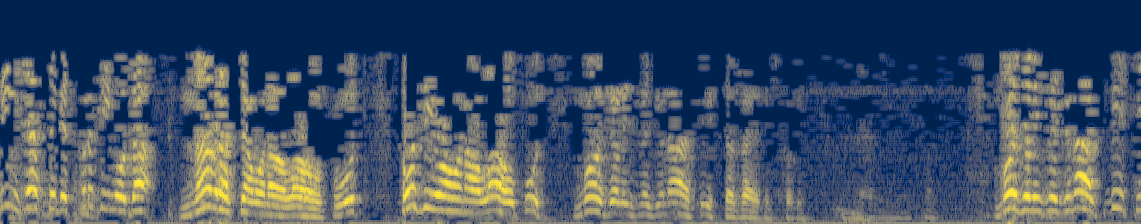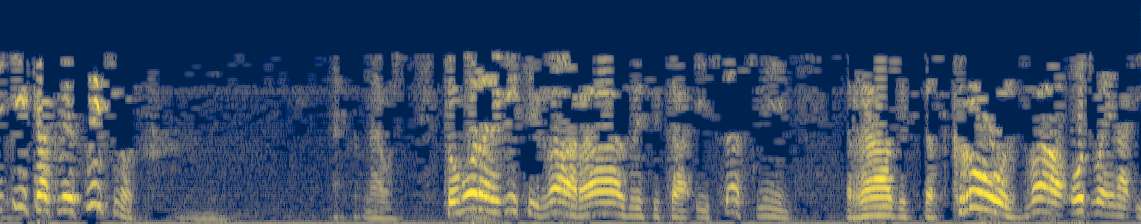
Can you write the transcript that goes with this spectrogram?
mi za sebe tvrdimo da navraćamo na Allahov put, pozivamo na Allahov put, može li između nas ista zajedničko biti? Može li između nas biti ikakve sličnosti? Ne može. To mora biti dva različita i sasvim različita, skroz dva odvojena i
